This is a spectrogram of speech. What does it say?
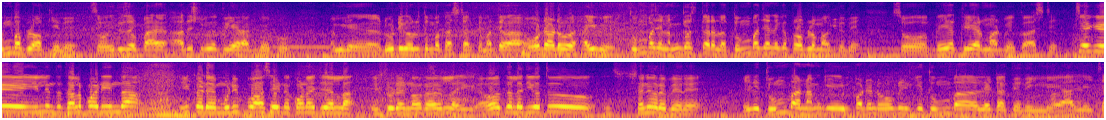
ತುಂಬ ಬ್ಲಾಕ್ ಇದೆ. ಸೊ ಇದು ಸ್ವಲ್ಪ ಆದಷ್ಟು ಬೇಗ ಕ್ಲಿಯರ್ ಆಗಬೇಕು. ನಮಗೆ ಡ್ಯೂಟಿಗೆ ಹೋಗಲು ತುಂಬ ಕಷ್ಟ ಆಗ್ತದೆ. ಮತ್ತು ಓಡಾಡುವ ಹೈವೇ ತುಂಬ ಜನ ನಮಗೋಸ್ಕರ ಅಲ್ಲ ತುಂಬ ಜನಕ್ಕೆ ಪ್ರಾಬ್ಲಮ್ ಆಗ್ತದೆ. ಸೊ ಬೇಗ ಕ್ಲಿಯರ್ ಮಾಡಬೇಕು ಅಷ್ಟೇ. ಹೆಚ್ಚಾಗಿ ಇಲ್ಲಿಂದ ತಲಪಾಡಿಯಿಂದ ಈ ಕಡೆ ಮುಡಿಪು ಆ ಸೈಡ್ನ ಕೊಣಾಜೆ ಎಲ್ಲ ಈ ಸ್ಟೂಡೆಂಟ್ ಅವರೆಲ್ಲ ಅವತ್ತಲ್ಲದ ಇವತ್ತು ಶನಿವಾರ ಬೇರೆ. ಇಲ್ಲಿ ತುಂಬ ನಮಗೆ ಇಂಪಾರ್ಟೆಂಟ್ ಹೋಗಲಿಕ್ಕೆ ತುಂಬ ಲೇಟ್ ಆಗ್ತದೆ ಇಲ್ಲಿ. ಅಲ್ಲಿ ಚ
